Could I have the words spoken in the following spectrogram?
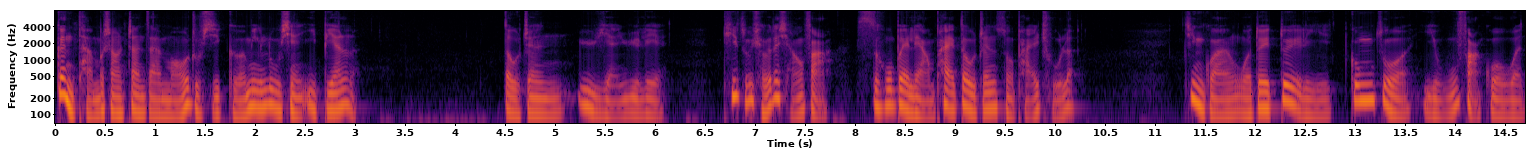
更谈不上站在毛主席革命路线一边了。斗争愈演愈烈，踢足球的想法似乎被两派斗争所排除了。尽管我对队里工作已无法过问，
